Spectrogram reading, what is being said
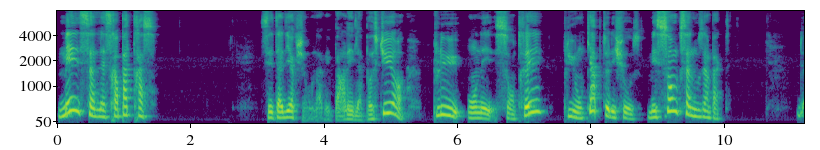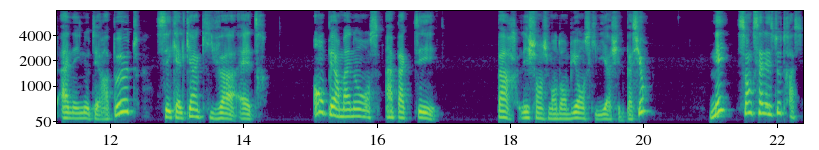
mais ça ne laissera pas de traces. C'est-à-dire que, on avait parlé de la posture, plus on est centré, plus on capte les choses, mais sans que ça nous impacte. Un hypnothérapeute, c'est quelqu'un qui va être en permanence impacté par les changements d'ambiance qu'il y a chez le patient, mais sans que ça laisse de traces.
